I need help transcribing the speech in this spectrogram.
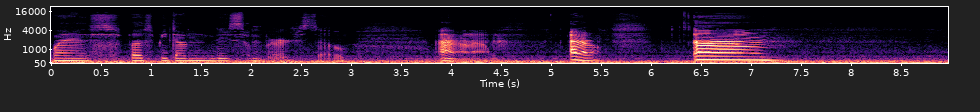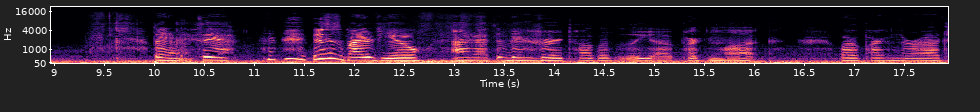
when it's supposed to be done in December. So, I don't know. I don't know. Um, but anyway, so yeah. this is my view. I'm at the very, very top of the uh, parking lot or parking garage.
